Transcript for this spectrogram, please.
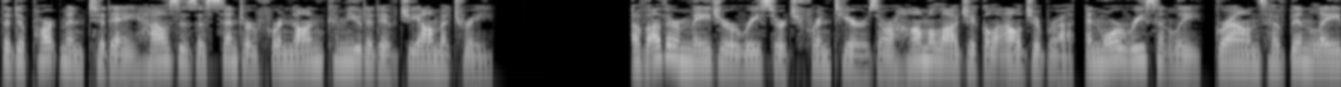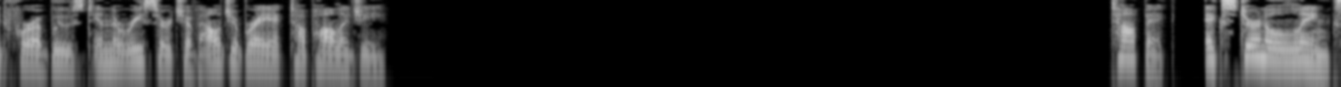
the department today houses a center for non-commutative geometry. Of other major research frontiers are homological algebra, and more recently, grounds have been laid for a boost in the research of algebraic topology. External links.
